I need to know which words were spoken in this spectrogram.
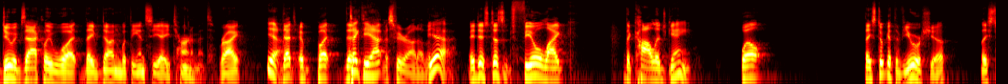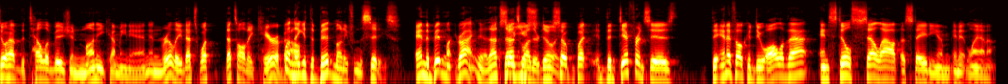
do exactly what they've done with the NCAA tournament, right? Yeah. That's, uh, but the, take the atmosphere out of it. yeah, it just doesn't feel like the college game. Well, they still get the viewership. They still have the television money coming in, and really, that's what that's all they care about. Well, and they get the bid money from the cities. and the bid money, right? Yeah, that's- that's you why they're doing So, it. but the difference is the NFL could do all of that and still sell out a stadium in Atlanta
